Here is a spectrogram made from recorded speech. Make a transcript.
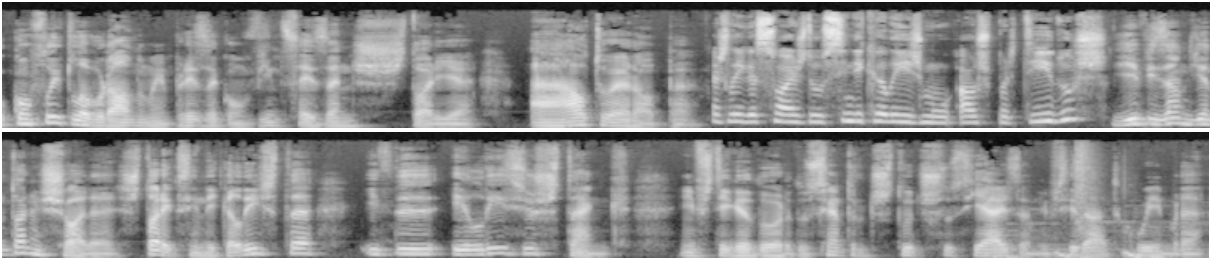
o conflito laboral numa empresa com 26 anos de história, a Auto Europa. As ligações do sindicalismo aos partidos. E a visão de António Chora, histórico sindicalista, e de Elísio Stank, investigador do Centro de Estudos Sociais da Universidade de Coimbra.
